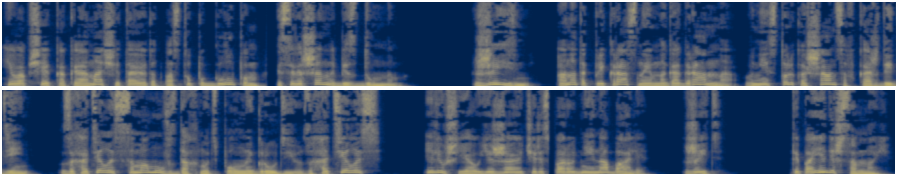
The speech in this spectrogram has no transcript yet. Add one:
И вообще, как и она, считаю этот поступок глупым и совершенно бездумным. Жизнь, она так прекрасна и многогранна, в ней столько шансов каждый день. Захотелось самому вздохнуть полной грудью, захотелось... «Илюш, я уезжаю через пару дней на Бали. Жить. Ты поедешь со мной?»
